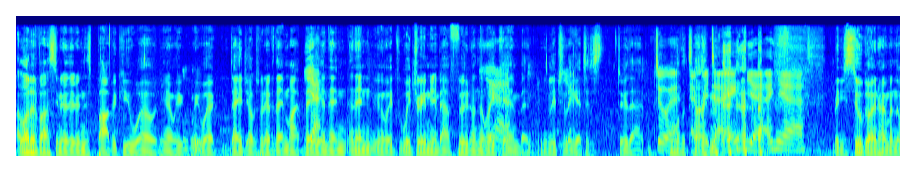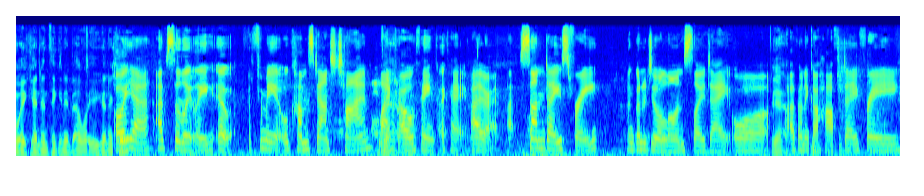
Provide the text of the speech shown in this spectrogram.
A lot of us, you know, they're in this barbecue world. You know, we, we work day jobs, whatever they might be, Mm-hmm. Yeah. and then and then you know, we're, we're dreaming about food on the Yeah. weekend, but you literally get to just do that Do all the time. every day. yeah, yeah. but you're still going home on the weekend and thinking about what you're going to cook. Oh yeah, absolutely. It, for me, it all comes down to time. Like Yeah. I'll think, okay, all right, Sunday's free. I'm going to do a low and slow day, or Yeah. I've only got half a day free.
